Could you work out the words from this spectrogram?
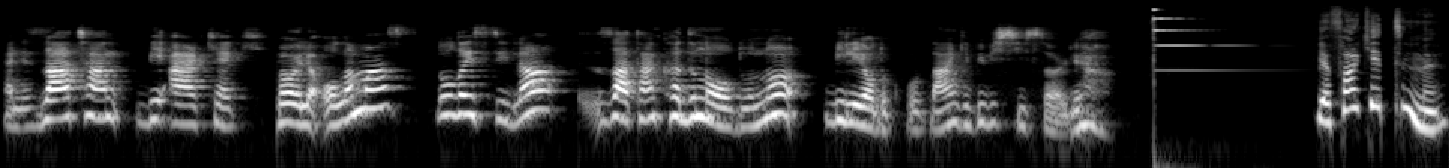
Hani zaten bir erkek böyle olamaz. Dolayısıyla zaten kadın olduğunu biliyorduk buradan gibi bir şey söylüyor. Ya fark ettin mi?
